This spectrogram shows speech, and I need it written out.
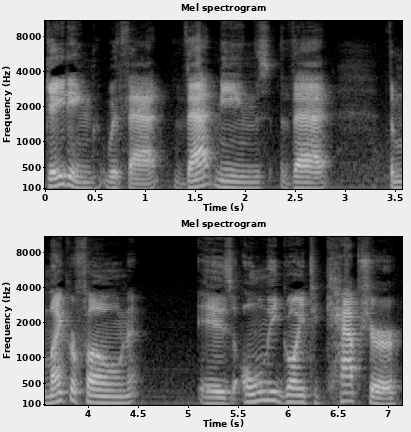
gating with that, that means that the microphone is only going to capture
